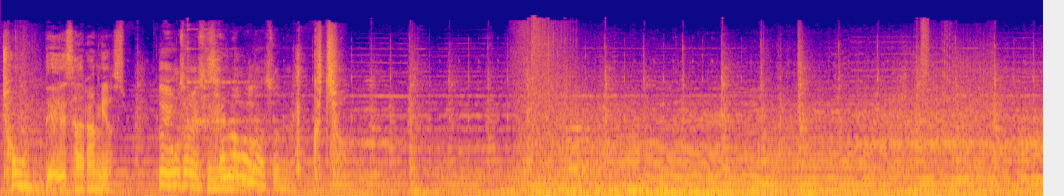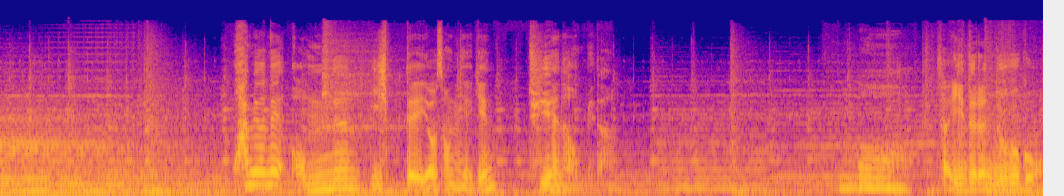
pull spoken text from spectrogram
총 4사람이었습니다. 그 영상에 세세 명만. 나잖아요. 그쵸. 화면에 없는 20대 여성 얘긴 뒤에 나옵니다. 어. 자, 이들은 누구고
